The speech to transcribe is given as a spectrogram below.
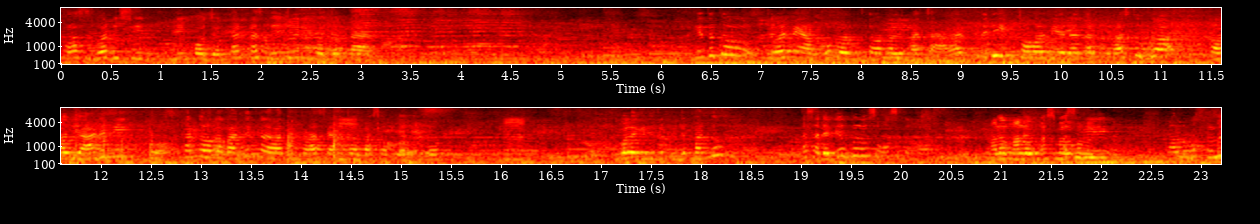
kelas gue di di pojokan kelas dia juga di pojokan itu tuh gimana ya gue baru pertama kali pacaran jadi kalau dia datang ke kelas tuh gue kalau dia ada nih Oh. kan kalau ke kantin ngelewatin kelas kan ke pas Sofian itu Hmm. gue lagi duduk di depan tuh pas ada dia gue langsung masuk ke kelas Malu-malu, masih malu-malu. Di- malu-malu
